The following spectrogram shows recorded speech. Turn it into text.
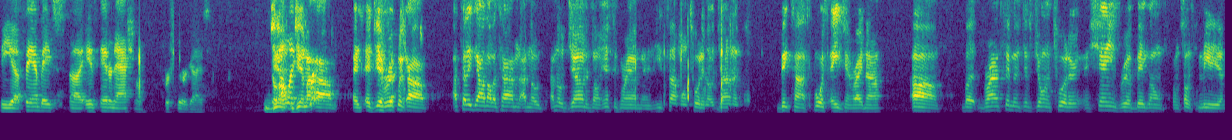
the uh, fan base uh, is international for sure, guys. So Jim, let- Jim, um, hey, Jim, real quick, um, I tell you guys all the time, and I know, I know John is on Instagram and he's something on Twitter. You know, John is big time sports agent right now. Um, but Brian Simmons just joined Twitter, and Shayne's real big on on social media,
